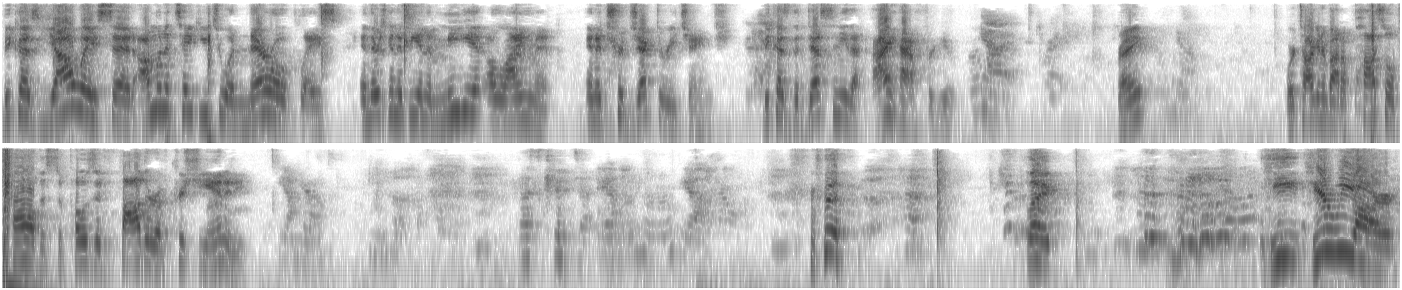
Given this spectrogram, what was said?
Because Yahweh said, I'm going to take you to a narrow place and there's going to be an immediate alignment and a trajectory change. Because the destiny that I have for you. Yeah, right. Right? We're talking about Apostle Paul, the supposed father of Christianity. Yeah. yeah. That's good. Yeah. yeah. like he here we are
